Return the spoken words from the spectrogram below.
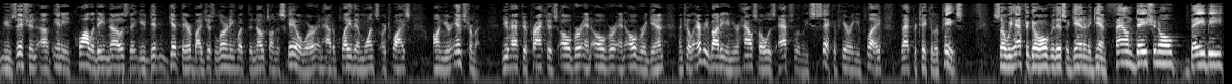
musician of any quality knows that you didn't get there by just learning what the notes on the scale were and how to play them once or twice on your instrument. You have to practice over and over and over again until everybody in your household is absolutely sick of hearing you play that particular piece. So we have to go over this again and again. Foundational baby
